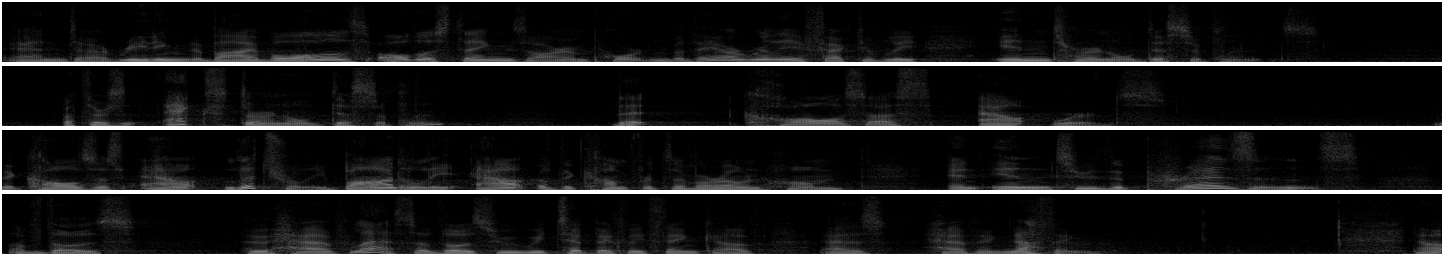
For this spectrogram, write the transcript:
and uh, reading the Bible. All those, all those things are important, but they are really effectively internal disciplines. But there's an external discipline that calls us outwards, that calls us out, literally, bodily, out of the comforts of our own home and into the presence of those who have less, of those who we typically think of as having nothing. Now,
